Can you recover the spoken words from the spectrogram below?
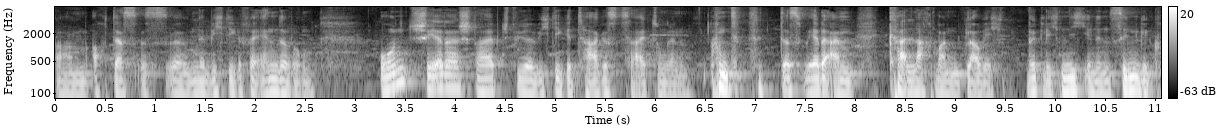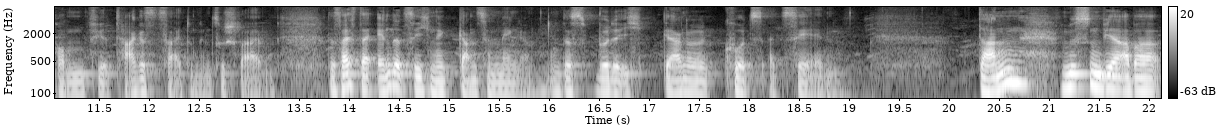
Ähm, auch das ist äh, eine wichtige Veränderung. Und Scherer schreibt für wichtige Tageszeitungen. Und das wäre einem Karl Lachmann, glaube ich, wirklich nicht in den Sinn gekommen, für Tageszeitungen zu schreiben. Das heißt, da ändert sich eine ganze Menge. Und das würde ich gerne kurz erzählen. Dann müssen wir aber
